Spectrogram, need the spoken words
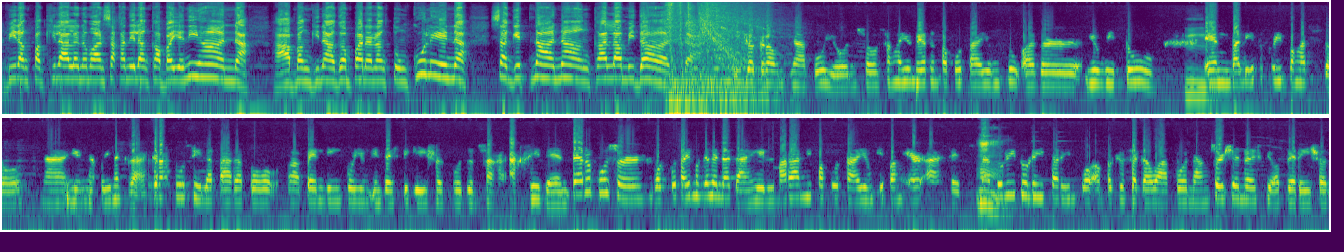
bilang pagkilala naman sa kanilang kabayanihan habang ginagampanan ng tungkulin sa gitna ng kalamidad. Giga-ground nga po yun. So sa ngayon meron pa po tayong two other UV2. And bali ito po yung pangatlo na yun nga po yung nag-crash. Crash po sila para po uh, pending po yung investigation po dun sa accident. Pero po sir, wag po tayo mag-alala dahil marami pa po tayong ibang air assets na tuloy-tuloy pa rin po ang pagsasagawa po ng search and rescue operation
